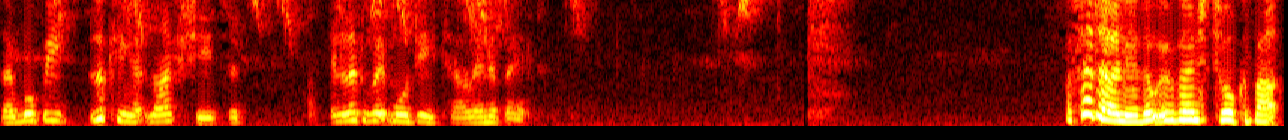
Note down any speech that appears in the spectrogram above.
So we'll be looking at knife sheaths in a little bit more detail in a bit. I said earlier that we were going to talk about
